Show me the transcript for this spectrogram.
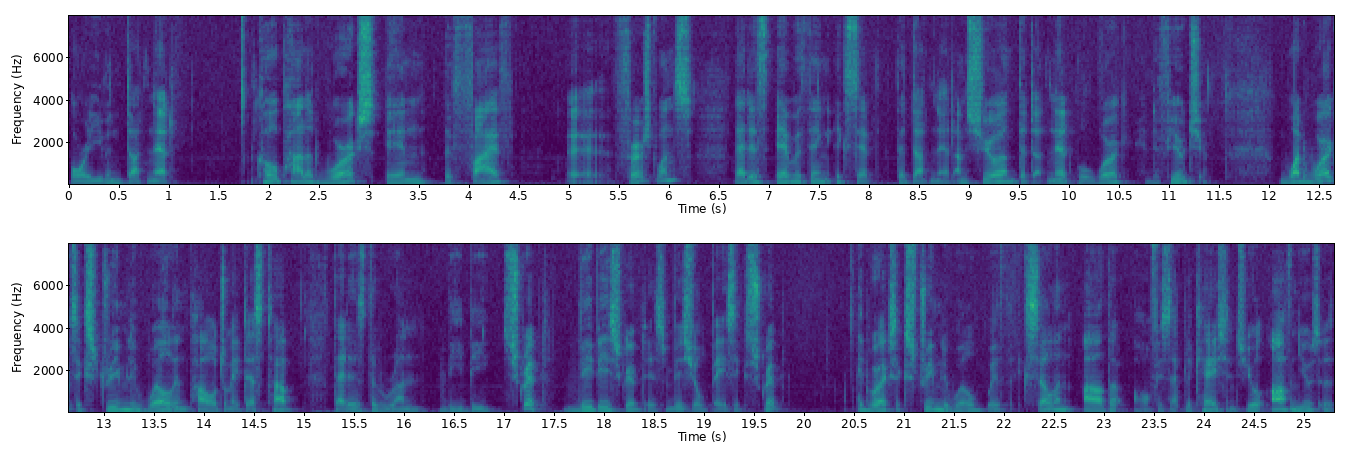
or even .NET. Copilot works in the five uh, first ones. That is everything except the .NET. I'm sure the .NET will work in the future. What works extremely well in Power Automate Desktop, that is the Run VB script. VB script is Visual Basic Script. It works extremely well with Excel and other Office applications. You'll often use it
